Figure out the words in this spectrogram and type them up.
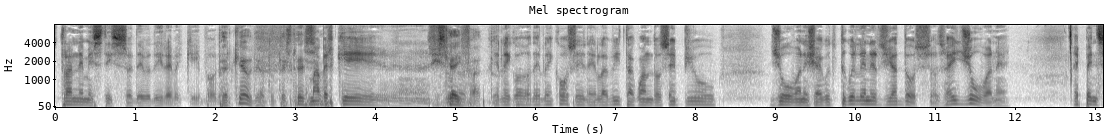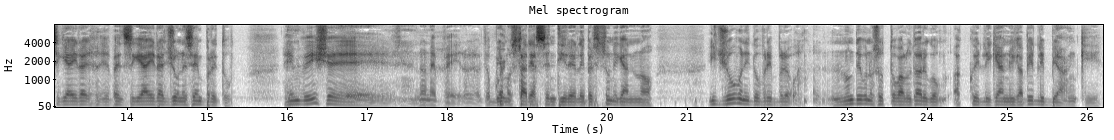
tranne me stesso, devo dire, perché... poi- Perché hai odiato te stesso? ma perché eh, ci hai sono fatto? delle, delle cose nella vita quando sei più giovane, cioè tutta quell'energia addosso, sei giovane e pensi che hai, pensi che hai ragione sempre tu. E invece non è vero, dobbiamo stare a sentire le persone che hanno... I giovani dovrebbero, non devono sottovalutare con- a quelli che hanno i capelli bianchi.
